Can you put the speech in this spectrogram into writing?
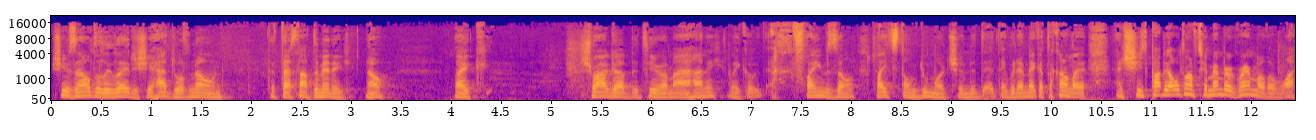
She was an elderly lady. She had to have known that that's not the minig. No? Like, Shraga Batira Mayahani, like flames don't, lights don't do much, and they would never make kind of like. And she's probably old enough to remember her grandmother. Why?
